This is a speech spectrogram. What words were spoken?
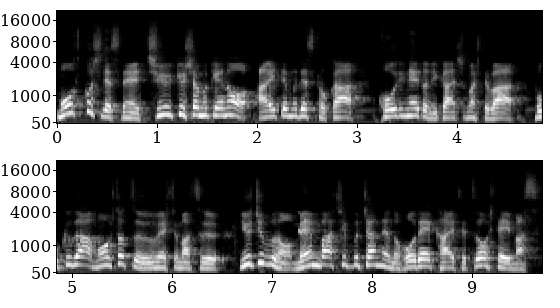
もう少しですね、中級者向けのアイテムですとか、コーディネートに関しましては、僕がもう一つ運営してます、YouTube のメンバーシップチャンネルの方で解説をしています。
